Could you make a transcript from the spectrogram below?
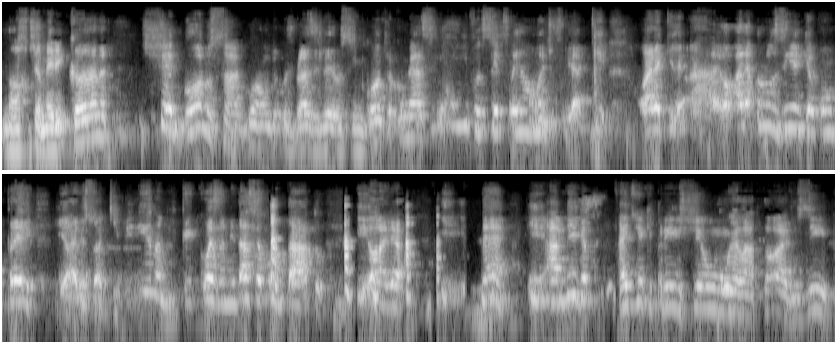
norte-americana. Chegou no saguão, os brasileiros se encontram, começa, e aí, você foi aonde? Fui aqui. Olha que ah, olha a blusinha que eu comprei. E olha isso aqui, menina, que coisa, me dá seu contato. E olha, e, né? E amiga, aí tinha que preencher um relatóriozinho.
